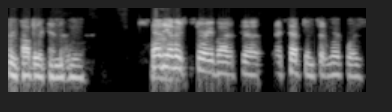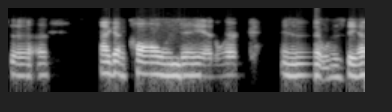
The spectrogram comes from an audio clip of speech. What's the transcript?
Republican who. Wow. Yeah, the other story about uh, acceptance at work was uh, uh I got a call one day at work, and it was the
